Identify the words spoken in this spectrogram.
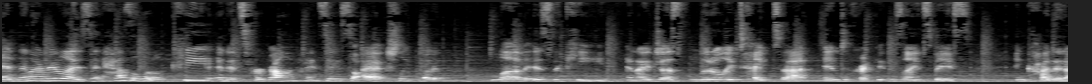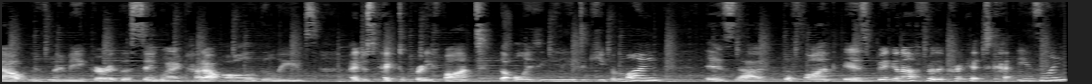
And then I realized it has a little key and it's for Valentine's Day. So I actually put love is the key. And I just literally typed that into Cricut Design Space and cut it out with my maker the same way I cut out all of the leaves. I just picked a pretty font. The only thing you need to keep in mind is that the font is big enough for the Cricut to cut easily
